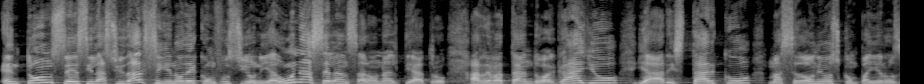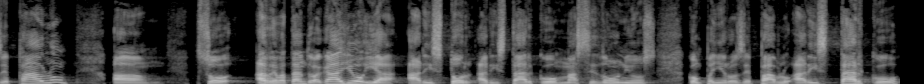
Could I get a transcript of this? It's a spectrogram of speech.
Entonces, si la ciudad se llenó de confusión y aún se lanzaron al teatro, arrebatando a Gallo y a Aristarco, macedonios, compañeros de Pablo, so, arrebatando a Gallo y a Aristarco, macedonios, compañeros de Pablo. Aristarco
